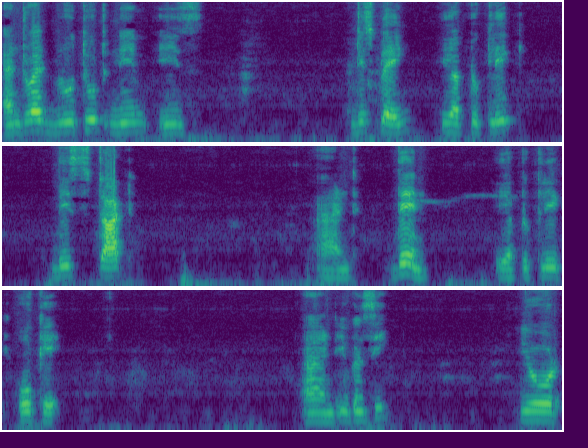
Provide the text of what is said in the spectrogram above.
android bluetooth name is displaying you have to click this start and then you have to click ok. And you can see your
